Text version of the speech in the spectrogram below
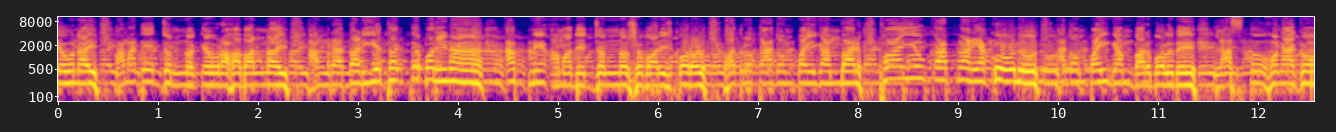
কেউ নাই, আমাদের জন্য কেউ রাহাবান নাই। আমরা দাঁড়িয়ে থাকতে পারি না। আপনি আমাদের জন্য সুপারিশ করুন। হযরত আদম পাইগাম্বার ফায়ুক, আপনার ইয়াকুল। আদম পাইগাম্বার বলবে, লাস্ত হোনাকো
